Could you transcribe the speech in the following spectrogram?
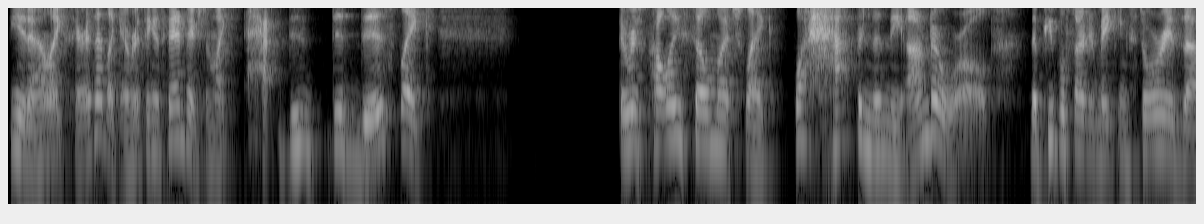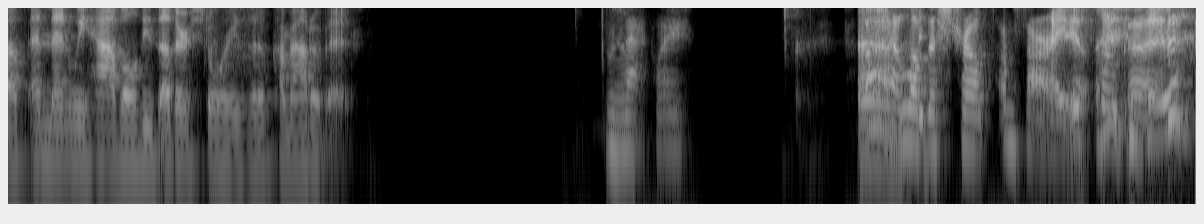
you know, like Sarah said, like everything is fan fiction. Like, ha- this, did this, like, there was probably so much like what happened in the underworld that people started making stories up. And then we have all these other stories that have come out of it. Exactly. Oh, I Um, love this trope. I'm sorry. It's so good.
